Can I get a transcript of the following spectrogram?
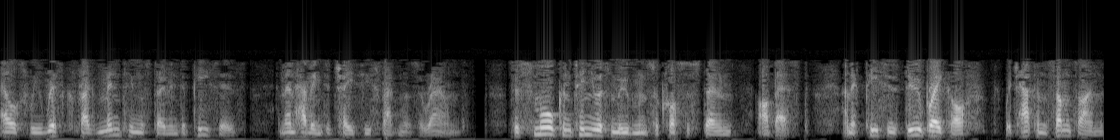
else we risk fragmenting the stone into pieces and then having to chase these fragments around. So small continuous movements across the stone are best, and if pieces do break off, which happens sometimes,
